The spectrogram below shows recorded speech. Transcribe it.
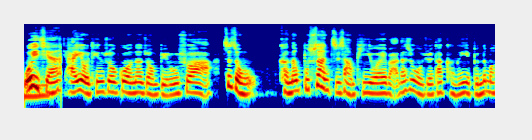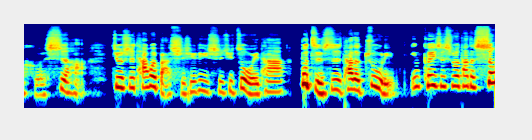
我以前还有听说过那种，比如说啊，这种可能不算职场 PUA 吧，但是我觉得他可能也不那么合适哈。就是他会把实习律师去作为他不只是他的助理，应可以是说他的生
